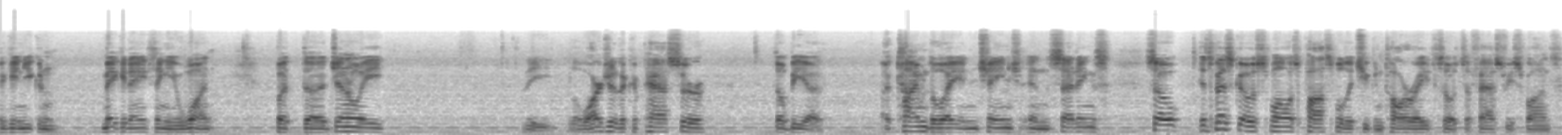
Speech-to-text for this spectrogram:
Again, you can make it anything you want, but uh, generally the, larger the capacitor, there'll be a, a time delay in change in settings. So it's best go as small as possible that you can tolerate so it's a fast response.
